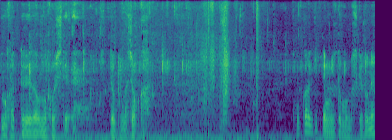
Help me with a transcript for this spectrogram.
向かってる枝を残して切っておきましょうか。ここから切ってもいいと思うんですけどね。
